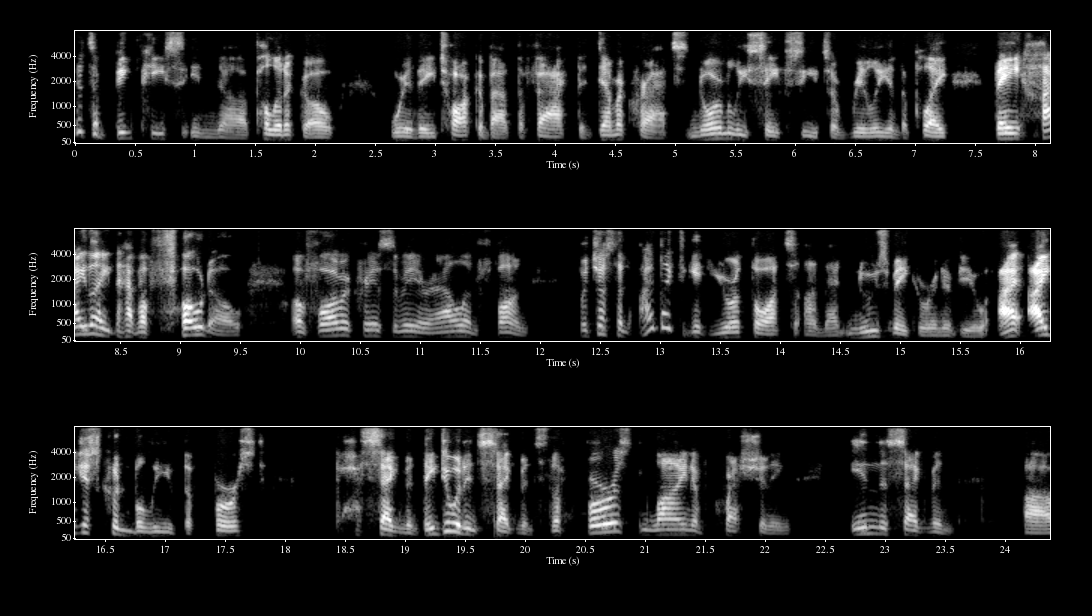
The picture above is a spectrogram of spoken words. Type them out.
it's a big piece in uh, Politico where they talk about the fact that Democrats, normally safe seats are really into play. They highlight and have a photo of former Cranston Mayor Allan Fung. But Justin, I'd like to get your thoughts on that newsmaker interview. I, I just couldn't believe the first – segment. They do it in segments. The first line of questioning in the segment uh,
